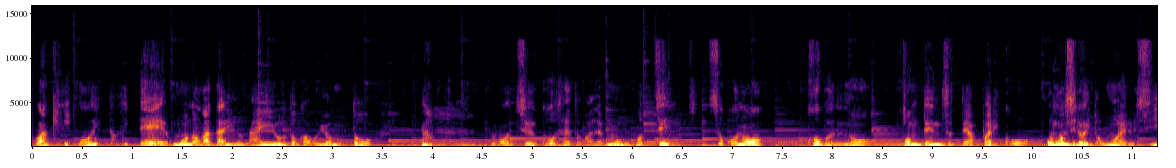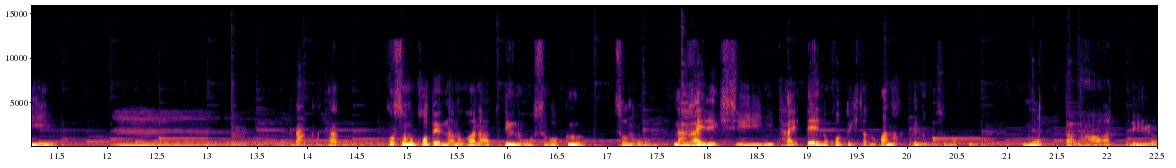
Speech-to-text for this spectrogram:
う脇に置いといて物語の内容とかを読むとやっぱりもう中高生とかでももう全然そこの古文のコンテンツってやっぱりこう面白いと思えるしこその古典なのかなっていうのもすごくその長い歴史に耐えて残ってきたのかなっていうのもすごく思ったなっていう。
